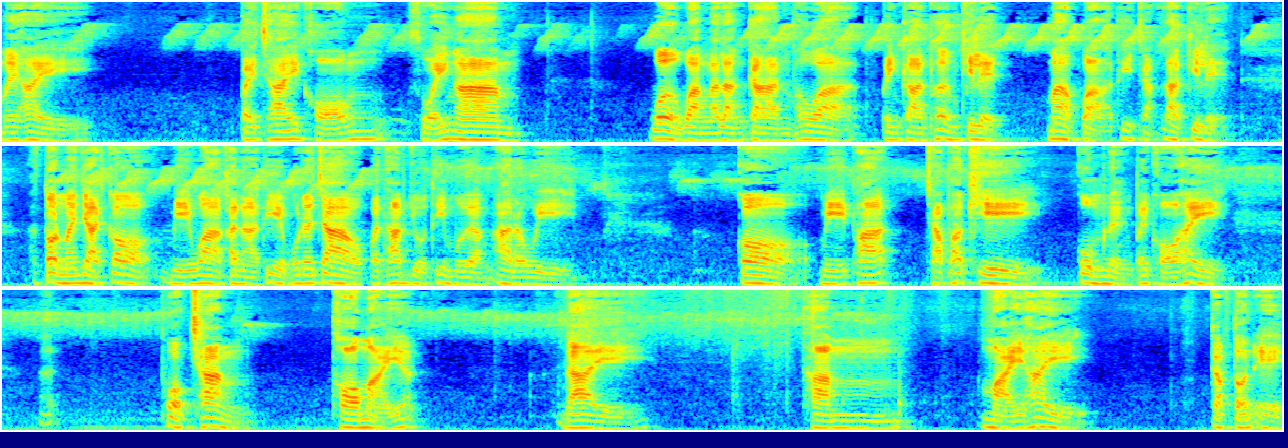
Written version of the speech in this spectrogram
ไม่ให้ไปใช้ของสวยงาม เวอร์วังอลังการ เพราะว่าเป็นการเพิ่มกิเลสมากกว่าที่จะละกิเลส ต้นบัญญัติก็มีว่าขณะที่พระพุทธเจ้าประทับอยู่ที่เมืองอารวี ก็มีพระฉับพระคีกลุ่มหนึ่งไปขอให้พวกช่าง ทอไหมได้ทำไหมให้กับตนเอง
